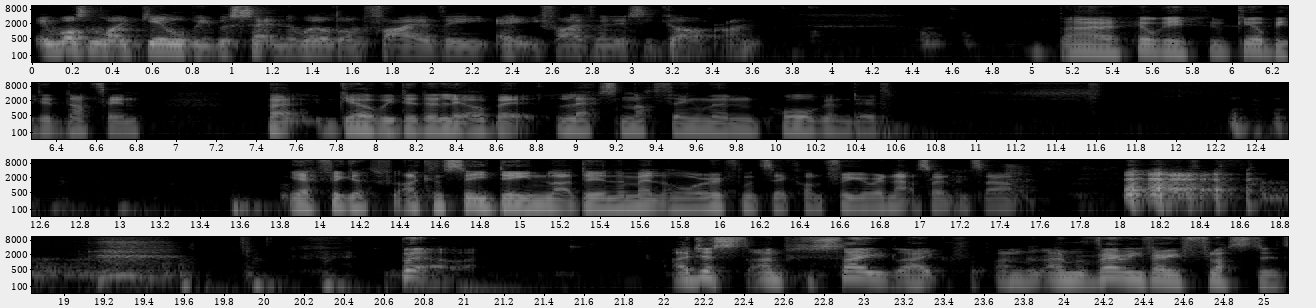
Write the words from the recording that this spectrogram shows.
it wasn't like Gilbey was setting the world on fire the 85 minutes he got, right? Uh, Gilbey, Gilbey did nothing, but Gilbey did a little bit less nothing than Horgan did. yeah, figure. I can see Dean like doing the mental arithmetic on figuring that sentence out. But I just, I'm just so like, I'm, I'm very, very flustered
